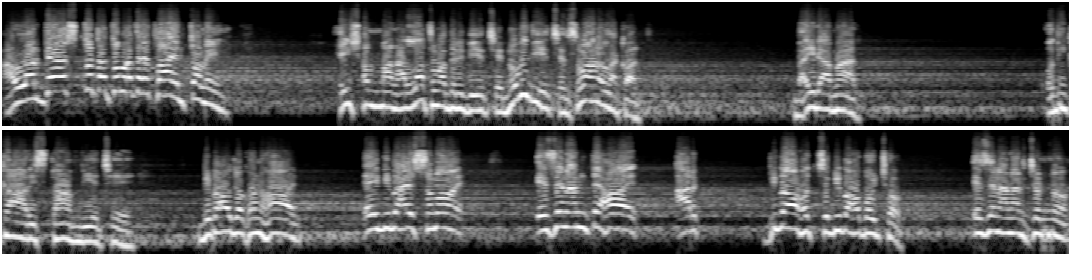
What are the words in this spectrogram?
আল্লাহর ব্যস্ততা তোমাদের পায়ের তলে। এই সম্মান আল্লাহ তোমাদের দিয়েছে, নবী দিয়েছেন সোমান আল্লাহ কর। ভাইরা আমার, অধিকার ইসলাম দিয়েছে। বিবাহ যখন হয়, এই বিবাহের সময় এজেন্ট আনতে হয়, আর বিবাহ হচ্ছে বিবাহ বৈঠক। এজেন্ট আনার জন্য।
